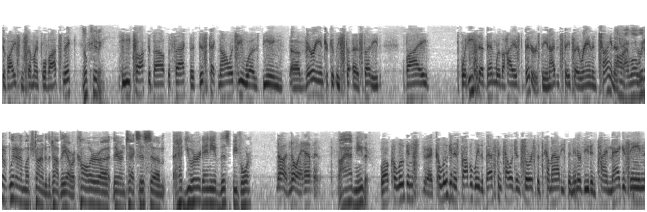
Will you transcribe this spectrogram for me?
device in Semiplovotsnik. No kidding. He talked about the fact that this technology was being uh, very intricately stu- uh, studied by what he said then were the highest bidders, the United States, Iran, and China. All right. Well, we don't we don't have much time to the top of the hour. Caller uh, there in Texas, um, had you heard any of this before? No, no, I haven't. I hadn't either. Well, Kalugin's, uh, Kalugin is probably the best intelligence source that's come out. He's been interviewed in Time magazine.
